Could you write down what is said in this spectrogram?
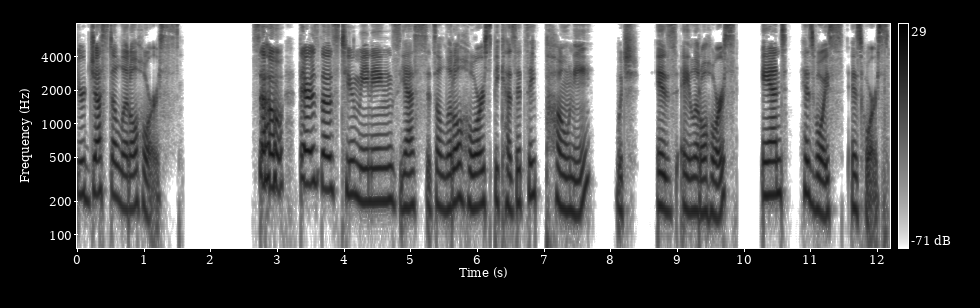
You're just a little horse. So there's those two meanings. Yes, it's a little horse because it's a pony, which is a little horse, and his voice is hoarse.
